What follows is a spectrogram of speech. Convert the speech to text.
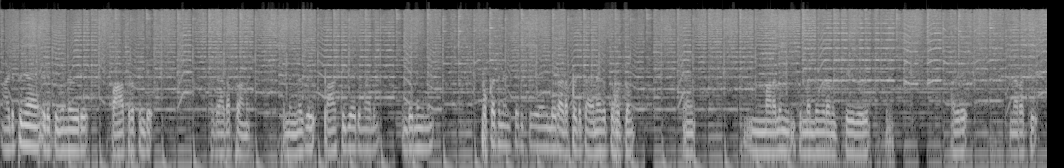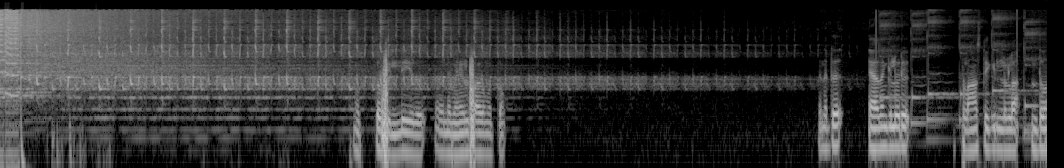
അടുത്ത് ഞാൻ എടുത്തിരിക്കുന്ന ഒരു പാത്രത്തിന്റെ ഒരു അടപ്പാണ്. നിങ്ങൾക്ക് പ്ലാസ്റ്റിക് ആയിരുന്നാലും എന്തെങ്കിലും പൊക്കത്തിനനുസരിച്ച് ഏതെങ്കിലും ഒരു അടപ്പെടുത്ത് അതിനകത്ത് മൊത്തം മണലും സിമെന്റും കൂടെ മിക്സ് ചെയ്ത് അതിൽ നിറച്ച് മൊത്തം ഫില്ല് ചെയ്ത് അതിന്റെ മേൽഭാഗം മൊത്തം. എന്നിട്ട് ഏതെങ്കിലും ഒരു പ്ലാസ്റ്റിക്കിലുള്ള എന്തോ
